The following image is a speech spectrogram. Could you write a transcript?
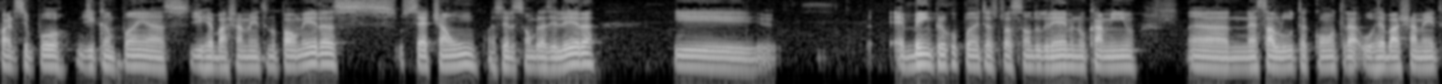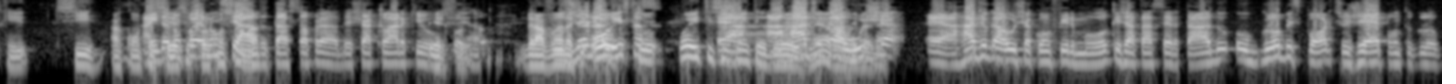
participou de campanhas de rebaixamento no Palmeiras, o 7 a 1 com a seleção brasileira e é bem preocupante a situação do Grêmio no caminho uh, nessa luta contra o rebaixamento que se acontecer. Ainda não foi anunciado, tá? Só para deixar claro que o Perfeito. gravando os jornalistas 8, 8 é, a, a Rádio né, Gaúcha é, a Rádio Gaúcha confirmou que já está acertado. O Globo Esporte, o GE. Globo,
